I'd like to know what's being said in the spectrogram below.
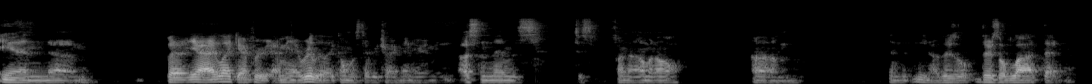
And um but yeah i like every i mean i really like almost every track on here. I mean us and them is just phenomenal. Um and you know there's a there's a lot that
